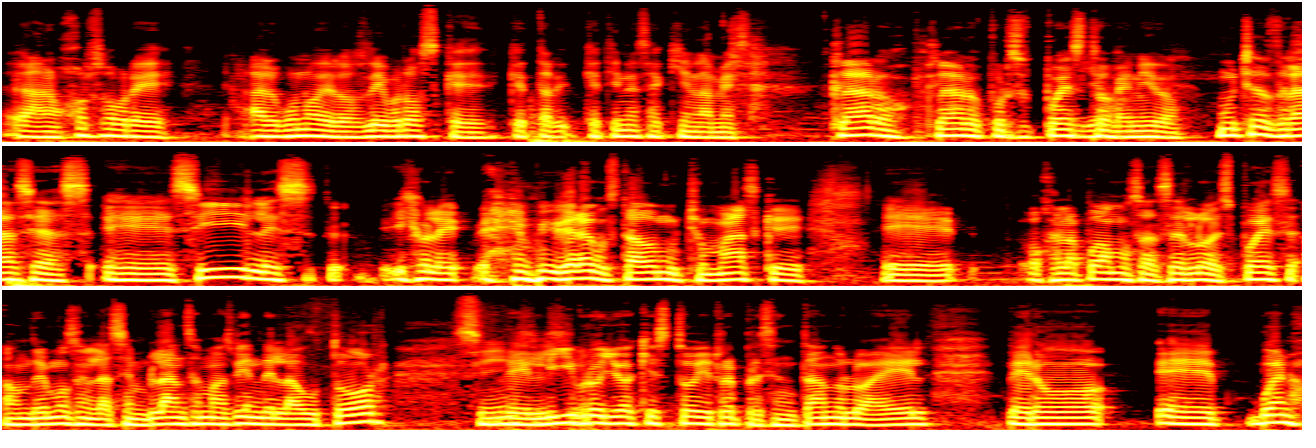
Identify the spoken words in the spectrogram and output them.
eh, a lo mejor sobre alguno de los libros que, que, tienes aquí en la mesa. Claro, claro, por supuesto. Bienvenido. Muchas gracias. Eh, sí, les, híjole, me hubiera gustado mucho más que eh, ojalá podamos hacerlo después, ahondemos en la semblanza más bien del autor del libro, yo aquí estoy representándolo a él, pero eh, bueno,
